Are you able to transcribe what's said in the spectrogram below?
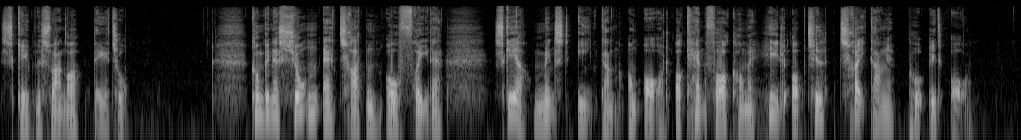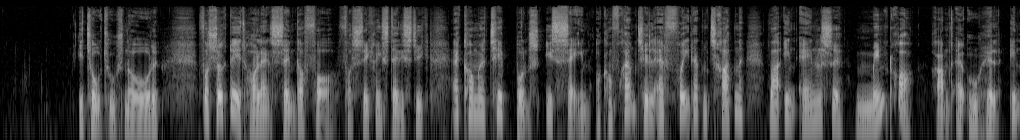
skæbnesvangre dato. Kombinationen af 13 og fredag sker mindst én gang om året og kan forekomme helt op til tre gange på et år. I 2008 forsøgte et hollandsk center for forsikringsstatistik at komme til bunds i sagen og kom frem til, at fredag den 13. var en anelse mindre ramt af uheld end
